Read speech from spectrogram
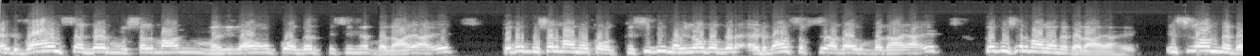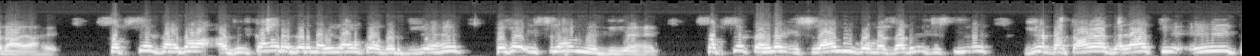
एडवांस अगर मुसलमान महिलाओं को अगर किसी ने बनाया है तो वो मुसलमानों को, किसी भी महिलाओं को अगर एडवांस सबसे ज़्यादा बनाया है तो मुसलमानों ने बनाया है, इस्लाम ने बनाया है। सबसे ज़्यादा अधिकार अगर महिलाओं को अगर दिए हैं तो वो इस्लाम ने दिए हैं। सबसे पहले इस्लाम ही वो मज़हब है जिसमें ये बताया गया कि एक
